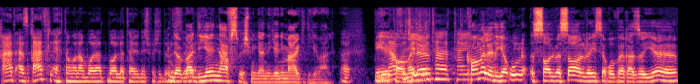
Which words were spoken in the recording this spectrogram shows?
قد از قتل احتمالا بالا بالاترینش باشه درسته؟ بعد دیگه نفس بهش میگن دیگه یعنی مرگ دیگه بله. دیگه کامله کامله دیگه. اون سال به سال رئیس قوه قضاییه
